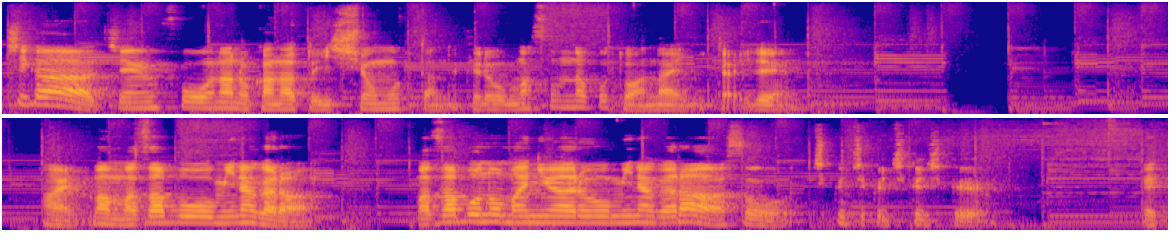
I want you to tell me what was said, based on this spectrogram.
ちが Gen4 なのかなと一瞬思ったんだけど、まあそんなことはないみたいで、はい、まあマザボを見ながら、マザボのマニュアルを見ながら、そう、チクチクチクチク設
